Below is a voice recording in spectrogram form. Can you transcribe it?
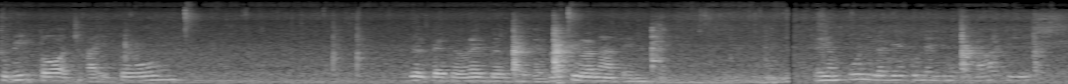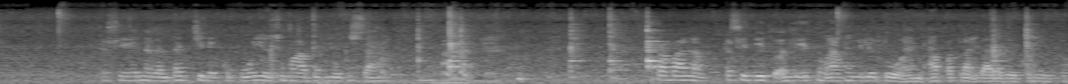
tomato at saka itong bell pepper, red bell pepper. Natira natin. Ayan po, nilagay ko na yung kamatis. Kasi nalantad, chinek ko po yun, sumabog yung isa. Tama lang, kasi dito ang liit ng aking nilutuan, apat lang ilalagay ko dito.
